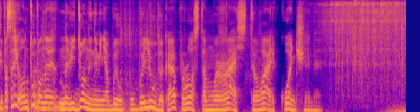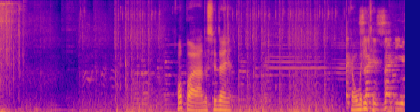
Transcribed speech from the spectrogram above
Ты посмотри, он тупо на, наведенный на меня был. Ублюдок, а? Просто мразь, тварь конченая. Опа, до свидания. А умрите. Сзади, сзади.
